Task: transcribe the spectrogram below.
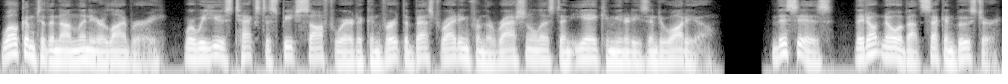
Welcome to the Nonlinear Library, where we use text to speech software to convert the best writing from the rationalist and EA communities into audio. This is, They Don't Know About Second Booster,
